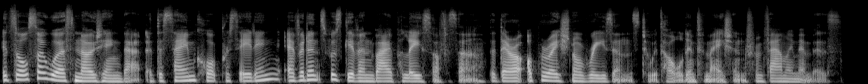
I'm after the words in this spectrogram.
It's also worth noting that at the same court proceeding, evidence was given by a police officer that there are operational reasons to withhold information from family members.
